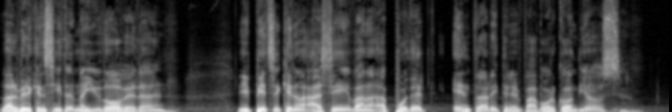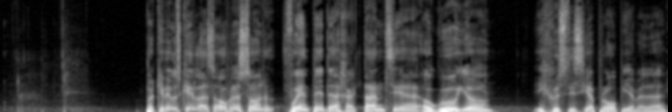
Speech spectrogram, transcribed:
la Virgencita me ayudó, ¿verdad? Y piensan que no, así van a poder entrar y tener favor con Dios. Porque vemos que las obras son fuente de jactancia, orgullo y justicia propia, ¿verdad?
